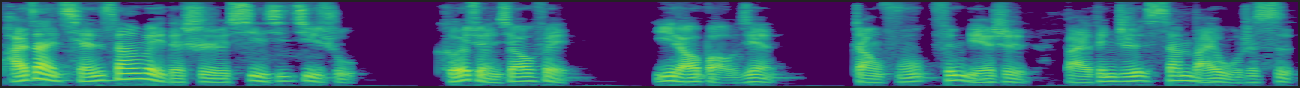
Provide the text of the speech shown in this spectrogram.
排在前三位的是信息技术、可选消费、医疗保健，涨幅分别是百分之三百五十四。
